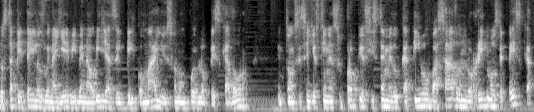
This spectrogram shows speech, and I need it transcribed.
Los Tapiete y los Buenayé viven a orillas del Pilcomayo y son un pueblo pescador entonces ellos tienen su propio sistema educativo basado en los ritmos de pesca.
